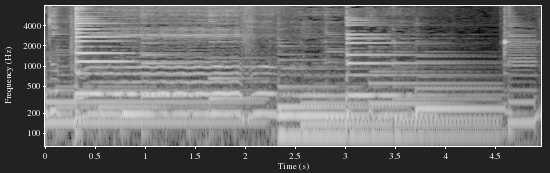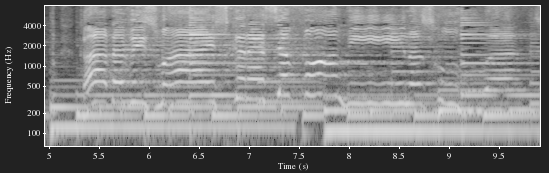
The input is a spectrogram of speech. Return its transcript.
do povo. Cada vez mais cresce a fome nas ruas,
